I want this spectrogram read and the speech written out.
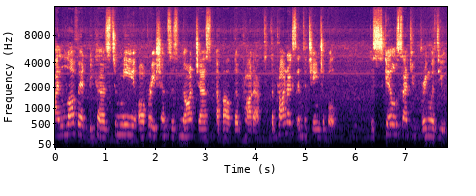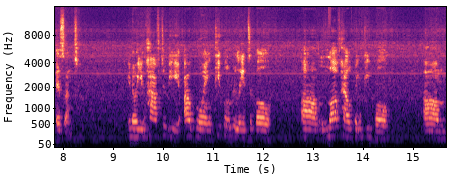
I love it because to me, operations is not just about the product. The product's interchangeable. The skills that you bring with you isn't. You know, you have to be outgoing, people relatable, um, love helping people. Um,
